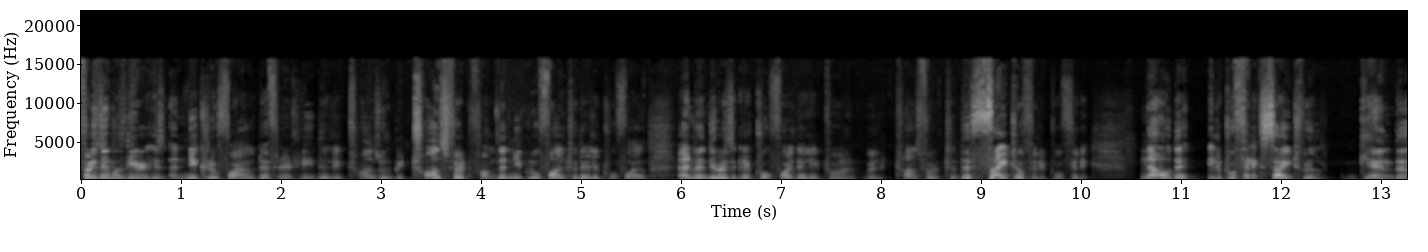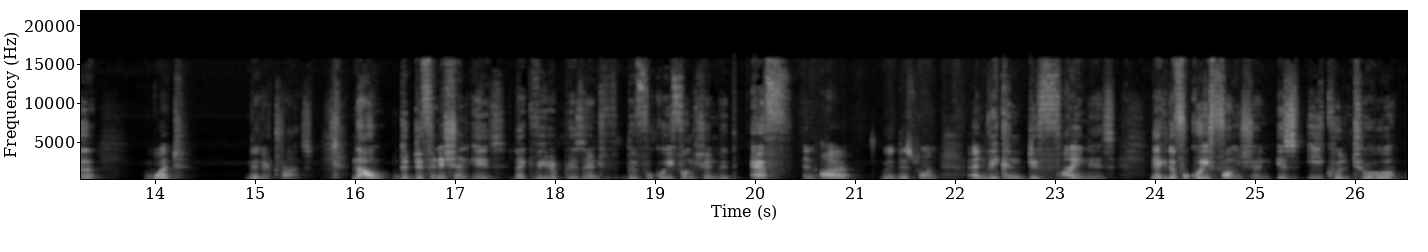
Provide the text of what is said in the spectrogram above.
For example, there is a nucleophile, definitely the electrons will be transferred from the nucleophile to the electrophile. And when there is electrophile, the electron will transfer to the site of electrophilic. Now, the electrophilic site will gain the what? The electrons. Now, the definition is like we represent the Fukui function with F and R with this one, and we can define is like the Fukui function is equal to,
